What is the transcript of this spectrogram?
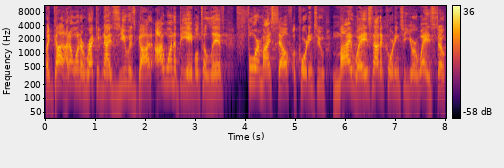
Like, God, I don't want to recognize you as God. I want to be able to live for myself according to my ways, not according to your ways. So,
